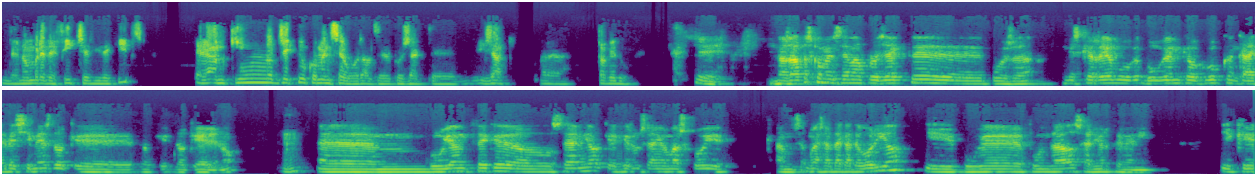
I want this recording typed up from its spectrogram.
de nombre de fitxes i d'equips. Eh, amb quin objectiu comenceu vosaltres el projecte? Isaac, ara toca tu. Sí. Nosaltres comencem el projecte, pues, eh, més que res, volem que el club encara creixi més del que, del que, del que era, no? Mhm. Eh, volíem fer que el sènior, que és un sènior masculí amb una certa categoria, i poder fundar el sènior femení. I que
